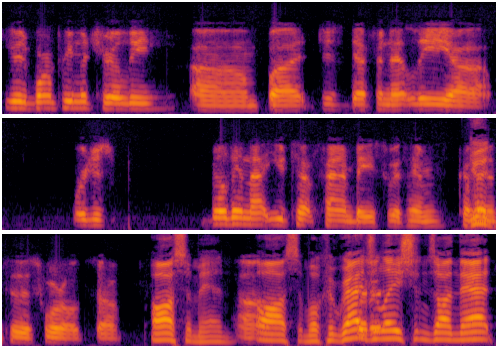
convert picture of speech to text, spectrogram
he was born prematurely, um, but just definitely uh, we're just building that UTEP fan base with him coming Good. into this world. So awesome, man! Um, awesome. Well, congratulations on that.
